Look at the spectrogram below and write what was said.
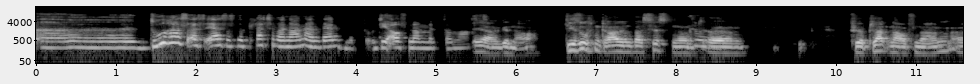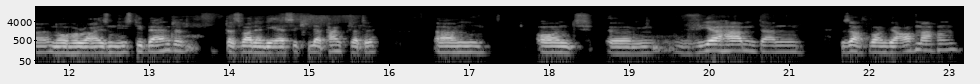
Äh, du hast als erstes eine Platte bei einer anderen Band mit, die Aufnahmen mitgemacht. Ja, genau. Die suchten gerade einen Bassisten und Genau. ähm, für Plattenaufnahmen, äh, No Horizon hieß die Band. Das war dann die erste Kieler Punkplatte. Ähm, und ähm, wir haben dann gesagt, wollen wir auch machen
